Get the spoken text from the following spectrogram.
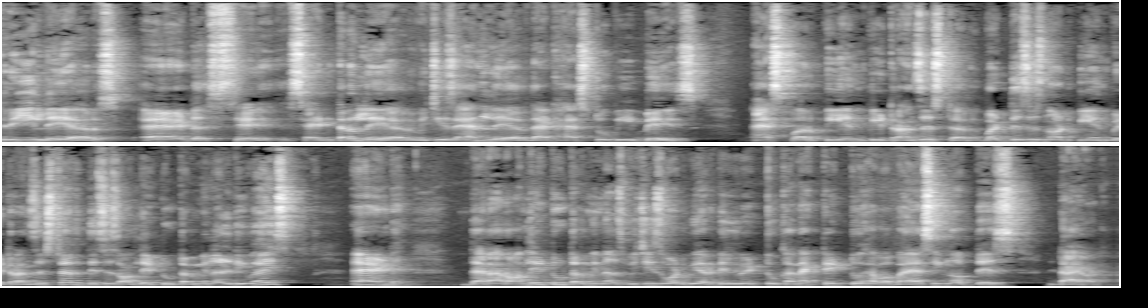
three layers and say center layer which is n layer that has to be base as per PNP transistor. But this is not PNP transistor. This is only two terminal device. And there are only two terminals which is what we are dealing with to connect it to have a biasing of this diode.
